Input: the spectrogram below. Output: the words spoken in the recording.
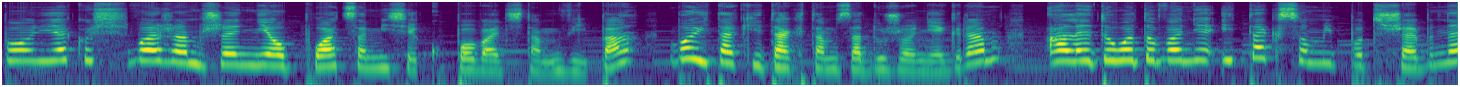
bo jakoś uważam, że nie opłaca mi się kupować tam VIPa, bo i tak i tak tam za dużo nie gram, ale doładowania i tak są mi potrzebne,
